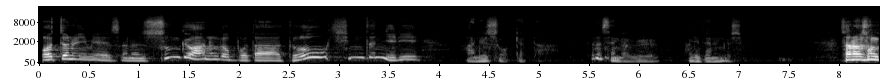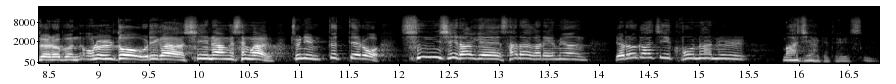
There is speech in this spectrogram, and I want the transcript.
어떤 의미에서는 순교하는 것보다 더욱 힘든 일이 아닐 수 없겠다. 그런 생각을 하게 되는 것입니다. 사랑하는 성도 여러분, 오늘도 우리가 신앙 생활, 주님 뜻대로 신실하게 살아가려면 여러 가지 고난을 맞이하게 되어 있습니다.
